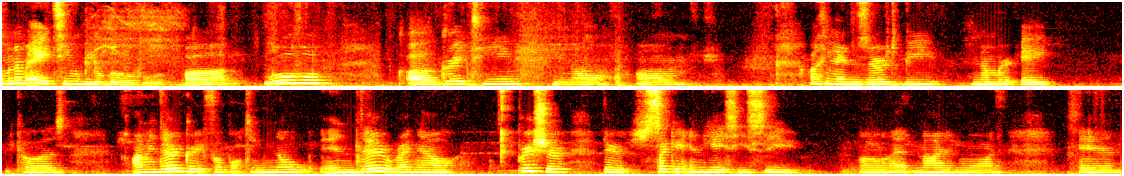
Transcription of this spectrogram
So my number 18 would be Louisville. Uh, Louisville, uh, great team. You know, um, I think they deserve to be number eight because I mean they're a great football team. You know, and they're right now pretty sure they're second in the ACC uh, at nine and one, and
